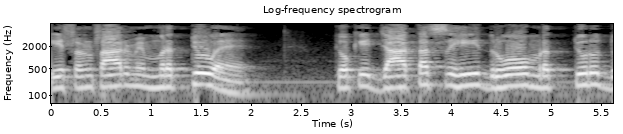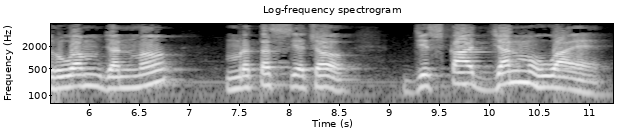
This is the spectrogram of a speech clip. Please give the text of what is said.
ये संसार में मृत्यु है। क्योंकि जातस ही ध्रुवो मृत्युर ध्रुवम जन्म मृतस्य च। जिसका जन्म हुआ है।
